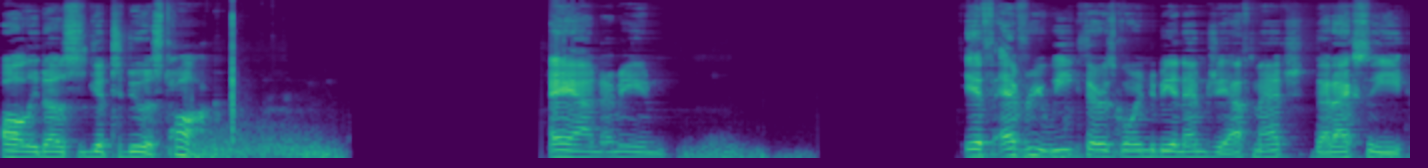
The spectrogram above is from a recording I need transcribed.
all he does is get to do is talk. And, I mean, if every week there's going to be an MJF match, that actually,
